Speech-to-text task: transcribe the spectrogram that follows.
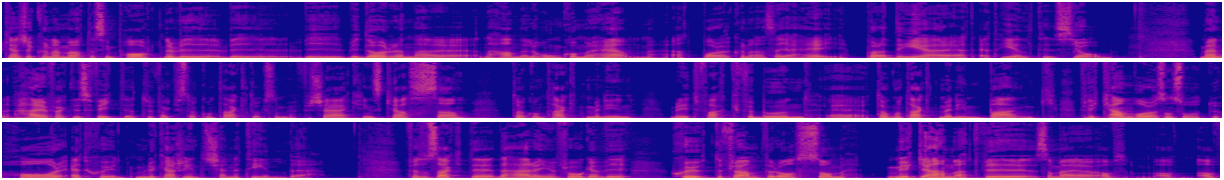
kanske kunna möta sin partner vid, vid, vid, vid dörren när, när han eller hon kommer hem. Att bara kunna säga hej. Bara det är ett, ett heltidsjobb. Men här är det faktiskt viktigt att du faktiskt tar kontakt också med Försäkringskassan, ta kontakt med, din, med ditt fackförbund, eh, ta kontakt med din bank. För det kan vara som så att du har ett skydd men du kanske inte känner till det. För som sagt, eh, det här är ju en fråga vi skjuter framför oss som mycket annat vi, som är av, av, av,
